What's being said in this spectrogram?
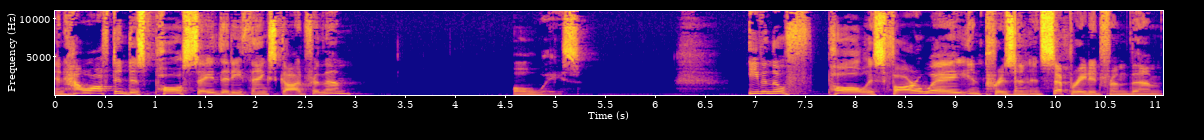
And how often does Paul say that he thanks God for them? Always. Even though Paul is far away in prison and separated from them,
